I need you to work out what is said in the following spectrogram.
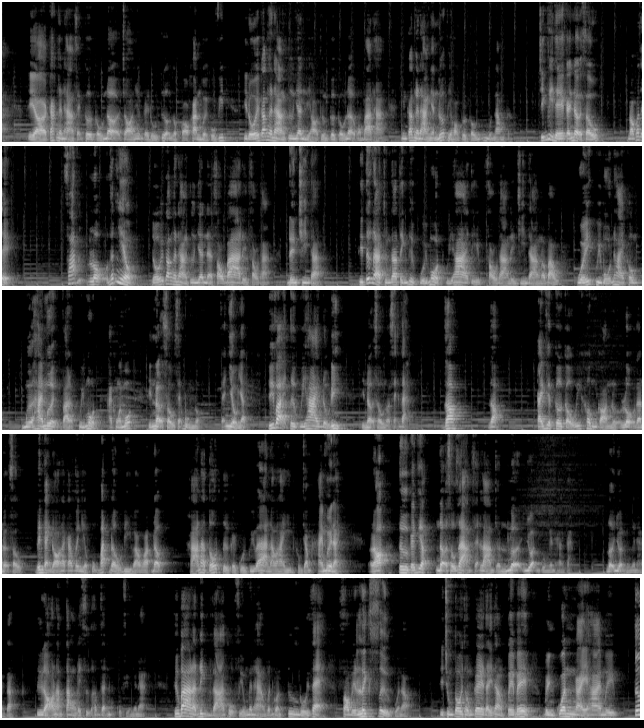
thì à, các ngân hàng sẽ cơ cấu nợ cho những cái đối tượng gặp khó khăn bởi covid. Thì đối với các ngân hàng tư nhân thì họ thường cơ cấu nợ khoảng 3 tháng nhưng các ngân hàng nhà nước thì họ cơ cấu những một năm cơ. Chính vì thế cái nợ xấu nó có thể phát lộ rất nhiều đối với các ngân hàng tư nhân là sau 3 đến 6 tháng đến 9 tháng thì tức là chúng ta tính từ quý 1, quý 2 thì 6 tháng đến 9 tháng nó vào cuối quý 4 2020 và quý 1 2021 thì nợ xấu sẽ bùng nổ sẽ nhiều nhất. Tuy vậy từ quý 2 đổ đi thì nợ xấu nó sẽ giảm. Do do cái việc cơ cấu ấy không còn lộ, lộ ra nợ xấu. Bên cạnh đó là các doanh nghiệp cũng bắt đầu đi vào hoạt động khá là tốt từ cái cuối quý 3 năm 2020 này. Đó, từ cái việc nợ xấu giảm sẽ làm cho lợi nhuận của ngân hàng tăng. Lợi nhuận của ngân hàng tăng. Từ đó làm tăng cái sự hấp dẫn của cổ phiếu ngân hàng. Thứ ba là định giá cổ phiếu ngân hàng vẫn còn tương đối rẻ so với lịch sử của nó. Thì chúng tôi thống kê thấy rằng PB bình quân ngày 24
